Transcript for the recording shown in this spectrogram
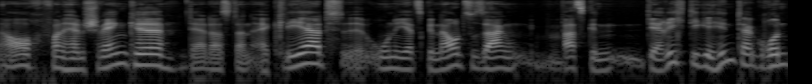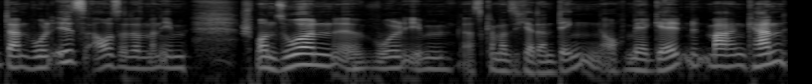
auch von Herrn Schwenke, der das dann erklärt, äh, ohne jetzt genau zu sagen, was der richtige Hintergrund dann wohl ist, außer dass man eben Sponsoren äh, wohl eben, das kann man sich ja dann denken, auch mehr Geld mitmachen kann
